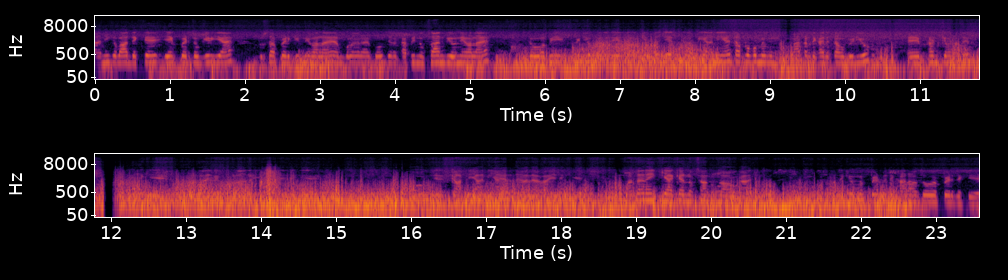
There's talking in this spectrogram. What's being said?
आने के बाद देखते हैं, एक पेड़ तो गिर गया है, दूसरा पेड़ गिरने वाला है। हमको लग रहा है बहुत ज़्यादा काफ़ी नुकसान भी होने वाला है। तो अभी वीडियो बना काफ़ी आनी है तो आप लोग को मैं घुमा कर दिखा देता हूँ वीडियो फ्रंट कैमरा से। देखिए मोबाइल में खुला रही है देखिए। काफ़ी आनी, आने वाला है भाई, देखिए। पता नहीं क्या क्या नुकसान हुआ होगा आज? देखिए मैं पेड़ में दिखा रहा हूँ तो वो पेड़ देखिए,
